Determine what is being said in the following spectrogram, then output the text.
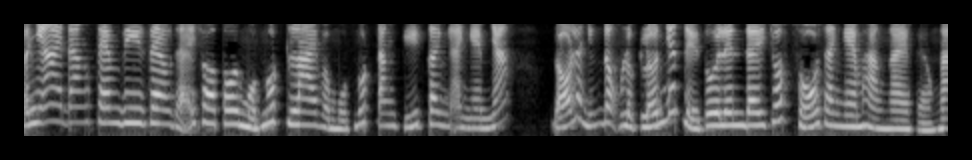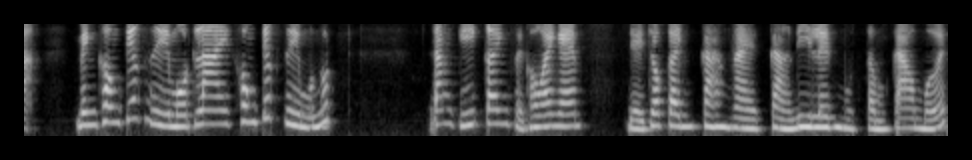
Và những ai đang xem video thì hãy cho tôi một nút like và một nút đăng ký kênh anh em nhé. Đó là những động lực lớn nhất để tôi lên đây chốt số cho anh em hàng ngày phải không ạ? Mình không tiếc gì một like, không tiếc gì một nút đăng ký kênh phải không anh em? Để cho kênh càng ngày càng đi lên một tầm cao mới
